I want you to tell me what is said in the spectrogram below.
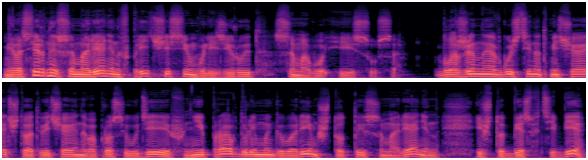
Милосердный самарянин в притче символизирует самого Иисуса. Блаженный Августин отмечает, что, отвечая на вопрос иудеев, «Не правду ли мы говорим, что ты самарянин и что без в тебе?»,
